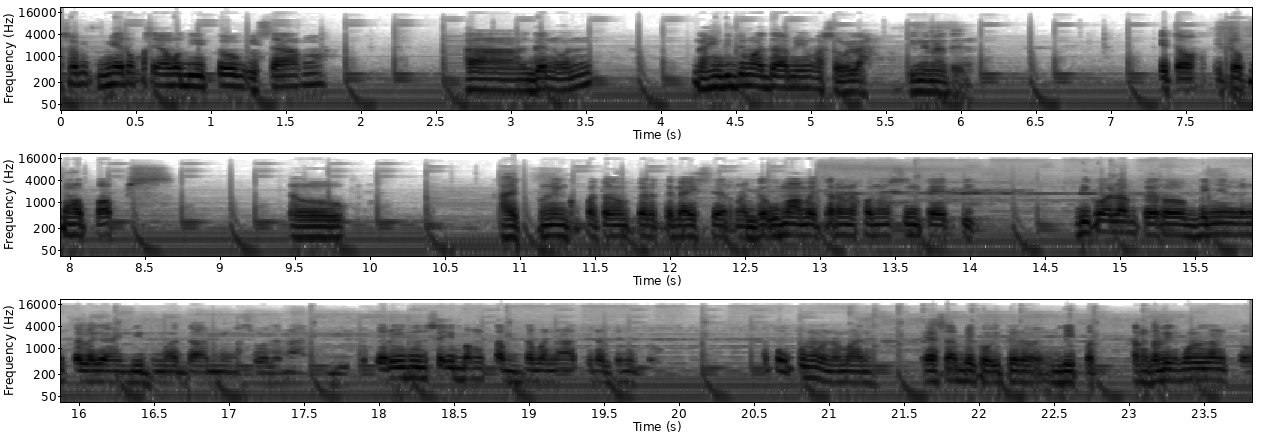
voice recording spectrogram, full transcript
So meron kasi ako dito isang ah ganon na hindi dumadami yung asola. Tingnan natin. Ito, ito mga pops. So, kahit punuin ko pa ito ng fertilizer, nag-umamit na rin ako ng synthetic. Hindi ko alam pero ganyan lang talaga hindi dumadami yung asola natin dito. Pero yun sa ibang tab naman natin na ganito, napupuno naman. Kaya sabi ko, ito na, lipat, tanggalin ko na lang to,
